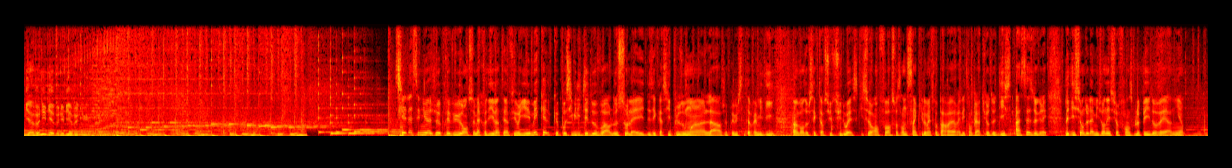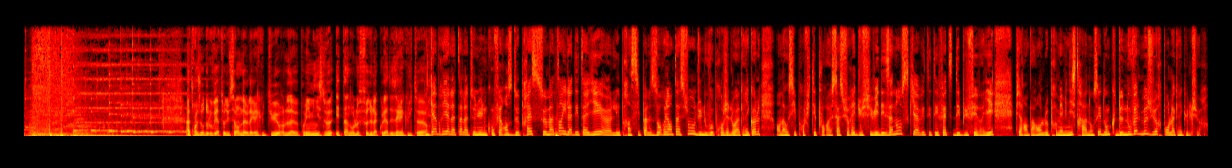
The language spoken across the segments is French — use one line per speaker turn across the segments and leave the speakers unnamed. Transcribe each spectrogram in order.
Bienvenue, bienvenue, bienvenue. Ciel assez nuageux prévu en ce mercredi 21 février, mais quelques possibilités de voir le soleil, des éclaircies plus ou moins larges prévues cet après-midi. Un vent de secteur sud-sud-ouest qui se renforce, 65 km par heure et les températures de 10 à 16 degrés. L'édition de la mi-journée sur France Bleu Pays d'Auvergne. Trois jours de l'ouverture du salon de l'agriculture, le Premier ministre veut éteindre le feu de la colère des agriculteurs.
Gabriel Attal a tenu une conférence de presse ce matin. Il a détaillé euh, les principales orientations du nouveau projet de loi agricole. On a aussi profité pour euh, s'assurer du suivi des annonces qui avaient été faites début février. Pierre Emparent, le Premier ministre, a annoncé donc de nouvelles mesures pour l'agriculture.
